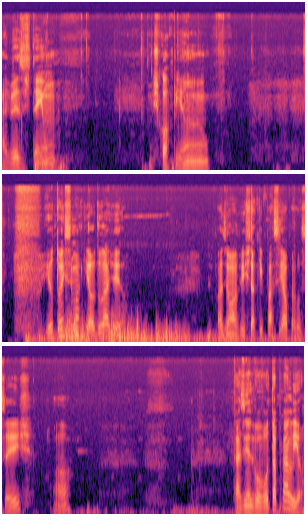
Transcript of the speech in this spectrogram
às vezes tem um, um escorpião. Eu tô em cima aqui, ó, do lajeiro. Fazer uma vista aqui parcial para vocês, ó. Casinha de vovô tá para ali, ó.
